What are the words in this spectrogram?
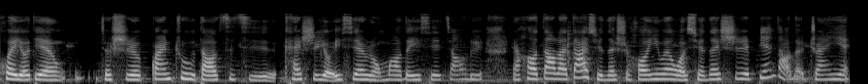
会有点，就是关注到自己开始有一些容貌的一些焦虑，然后到了大学的时候，因为我学的是编导的专业，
